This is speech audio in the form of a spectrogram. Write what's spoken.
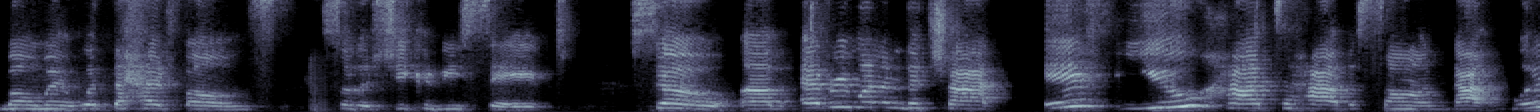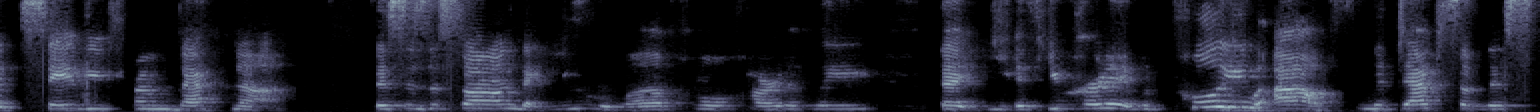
moment with the headphones so that she could be saved. So, um, everyone in the chat, if you had to have a song that would save you from Vecna, this is a song that you love wholeheartedly, that if you heard it, it would pull you out from the depths of this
